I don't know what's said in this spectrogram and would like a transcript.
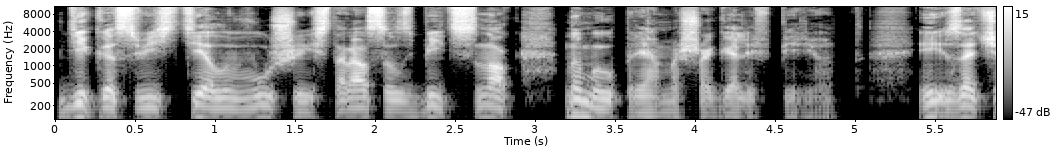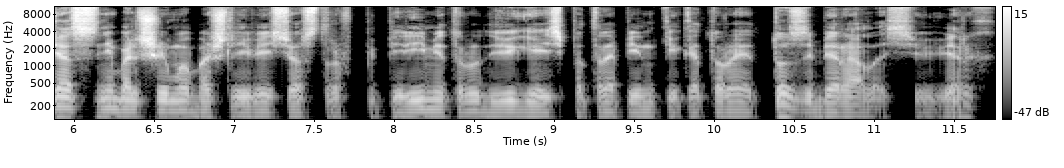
дико свистел в уши и старался сбить с ног, но мы упрямо шагали вперед и за час с небольшим обошли весь остров по периметру, двигаясь по тропинке, которая то забиралась вверх,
